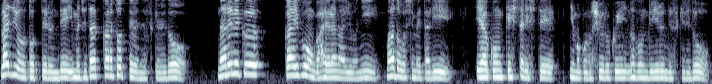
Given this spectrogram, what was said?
ラジオを撮ってるんで、今自宅から撮ってるんですけれど、なるべく外部音が入らないように窓を閉めたり、エアコン消したりして、今この収録に臨んでいるんですけれど、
